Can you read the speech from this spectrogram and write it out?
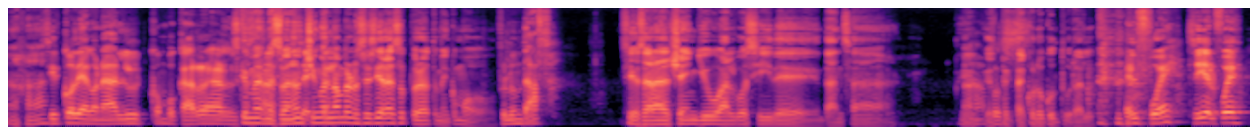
Ajá. Circo diagonal convocar al. Es que me, suena un secta. chingo el nombre, no sé si era eso, pero era también como. Falun Daf. Sí, o sea, era Shen Yu, algo así de danza, eh, Ah, pues- espectáculo cultural. Él fue. Sí, él fue.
